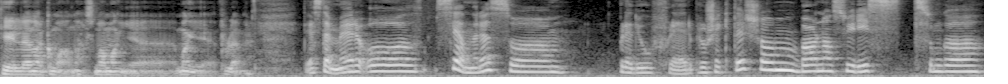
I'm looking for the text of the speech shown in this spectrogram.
til narkomane som har mange, mange problemer. Det stemmer. Og senere så ble det jo flere prosjekter, som Barnas jurist, som ga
